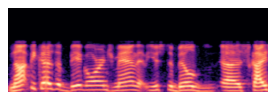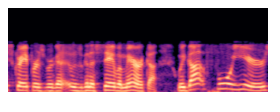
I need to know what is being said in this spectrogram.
not because a big orange man that used to build uh, skyscrapers were gonna, was going to save America. We got four years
